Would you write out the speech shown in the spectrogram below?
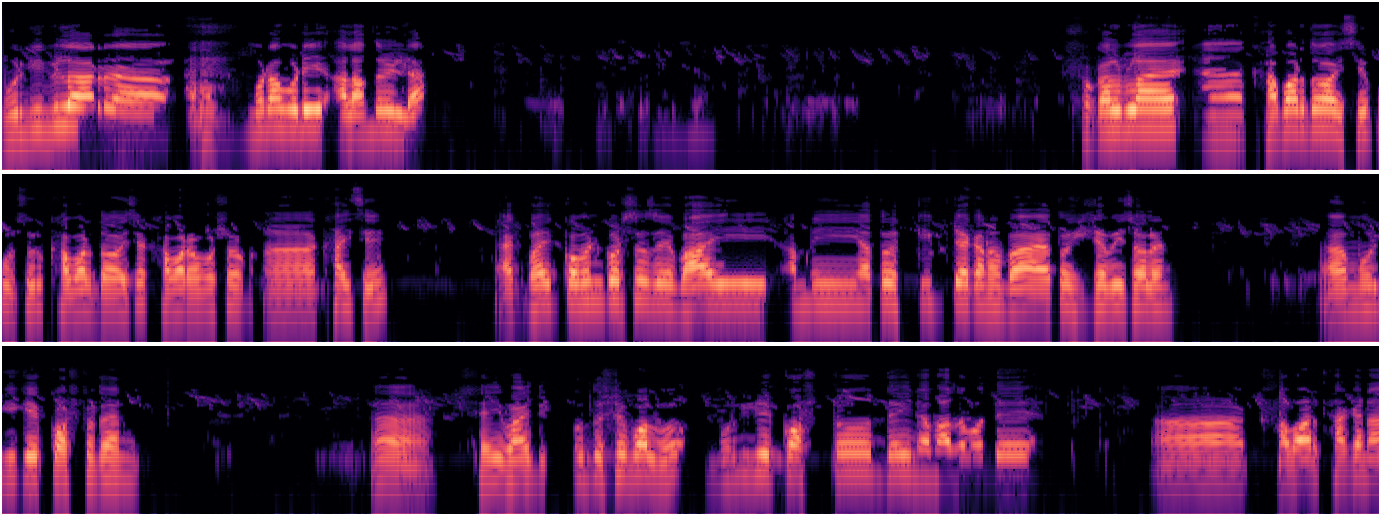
মুরগিগুলার মোটামুটি আলহামদুলিল্লাহ। সকালবেলায় খাবার দেওয়া হয়েছে, প্রচুর খাবার দেওয়া হয়েছে, খাবার অবশ্য খাইছে। এক ভাই কমেন্ট করছে যে, ভাই, আপনি এত কিপটা কেন বা এত হিসাবেই চলেন? মুরগিকে কষ্ট দেন। হ্যাঁ সেই ভাই উদ্দেশ্যে বলব, মুরগিকে কষ্ট দেই না। মাঝে মধ্যে খাবার থাকে না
